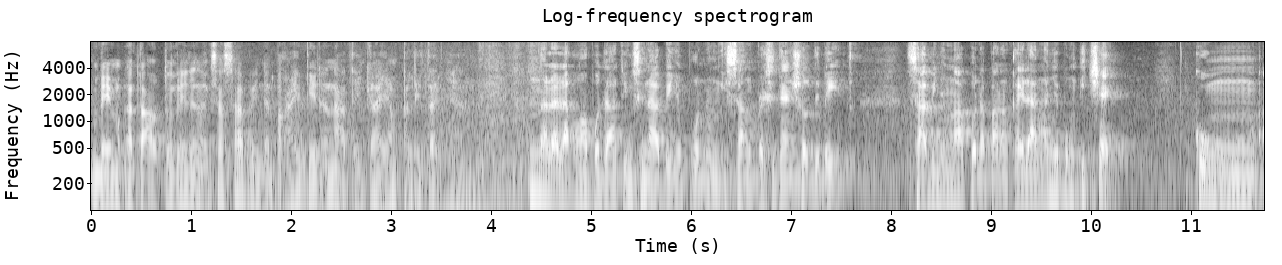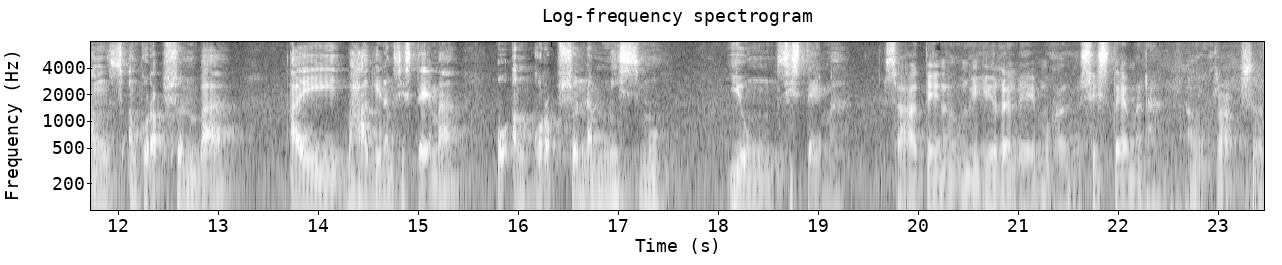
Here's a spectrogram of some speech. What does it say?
may mga tao tuloy na nagsasabi na baka hindi na natin kayang palitan yan. Nalala ko nga po dati yung sinabi niyo po nung isang presidential debate. Sabi niyo nga po na parang kailangan niyo pong i-check kung ang, ang korupsyon ba ay bahagi ng sistema o ang korupsyon na mismo yung sistema. Sa atin ang umiiral eh, mukhang sistema na ang corruption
